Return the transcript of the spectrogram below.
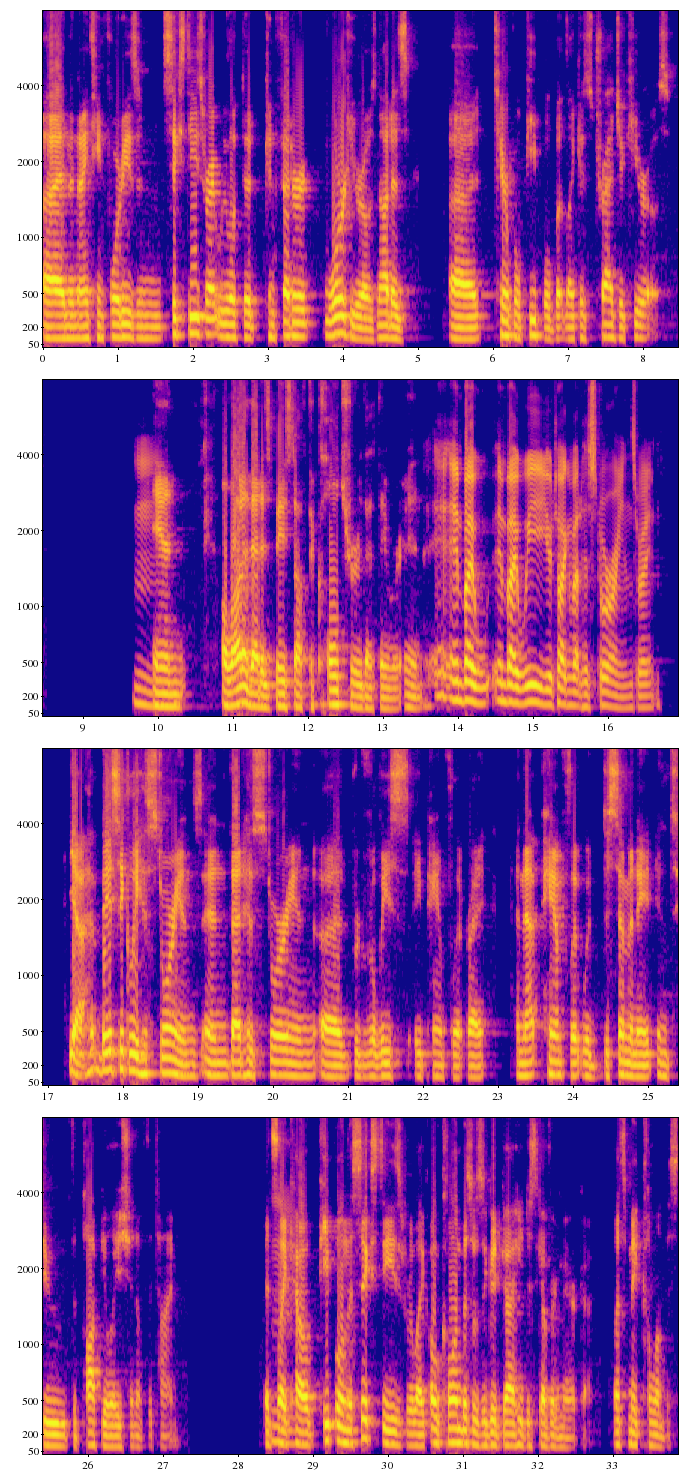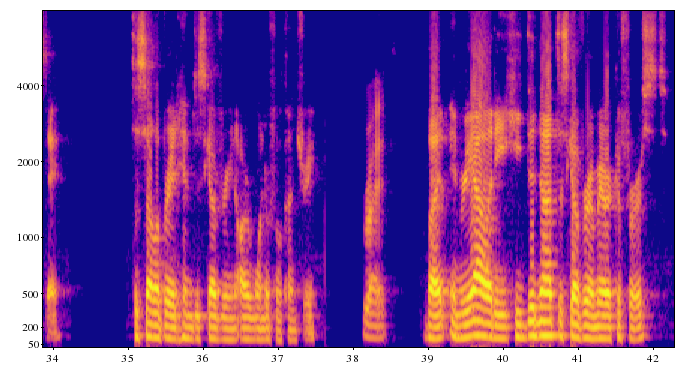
uh, in the 1940s and 60s, right? We looked at Confederate war heroes not as uh, terrible people, but like as tragic heroes. Mm. And a lot of that is based off the culture that they were in. And by and by we, you're talking about historians, right? Yeah, basically historians, and that historian uh, would release a pamphlet, right? And that pamphlet would disseminate into the population of the time. It's mm. like how people in the 60s were like, oh, Columbus was a good guy. He discovered America. Let's make Columbus Day to celebrate him discovering our wonderful country. Right. But in reality, he did not discover America first.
